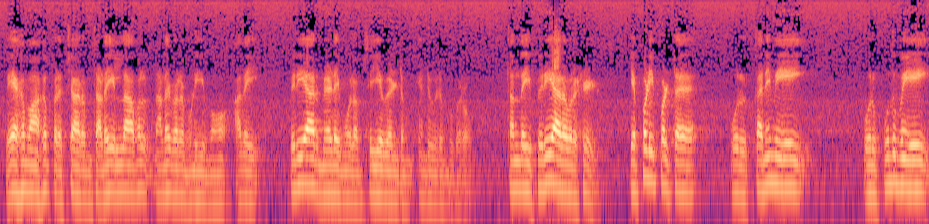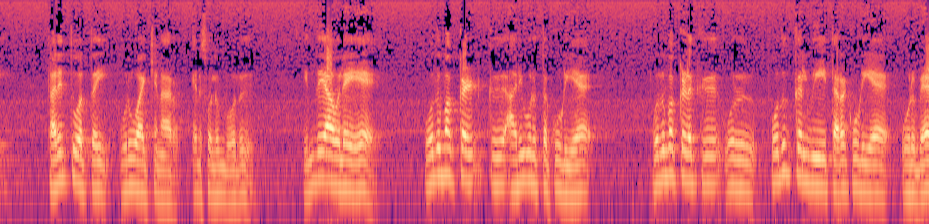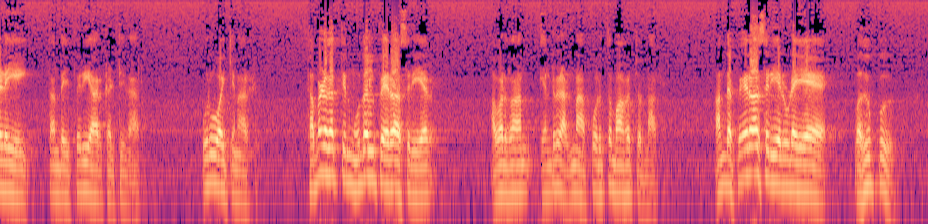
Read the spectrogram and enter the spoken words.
வேகமாக பிரச்சாரம் தடையில்லாமல் நடைபெற முடியுமோ அதை பெரியார் மேடை மூலம் செய்ய வேண்டும் என்று விரும்புகிறோம். தந்தை பெரியார் அவர்கள் எப்படிப்பட்ட ஒரு தனிமையை ஒரு புதுமையை தனித்துவத்தை உருவாக்கினார் என்று சொல்லும்போது இந்தியாவிலேயே பொதுமக்களுக்கு அறிவுறுத்தக்கூடிய பொதுமக்களுக்கு ஒரு பொதுக்கல்வியை தரக்கூடிய ஒரு மேடையை தந்தை பெரியார் கட்டினார். உருவாக்கினார்கள். தமிழகத்தின் முதல் பேராசிரியர் அவர்தான் என்று அண்ணா பொருத்தமாக சொன்னார் அந்த பேராசிரியருடைய வகுப்பு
